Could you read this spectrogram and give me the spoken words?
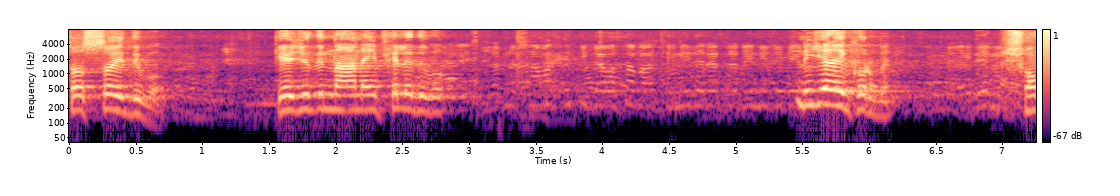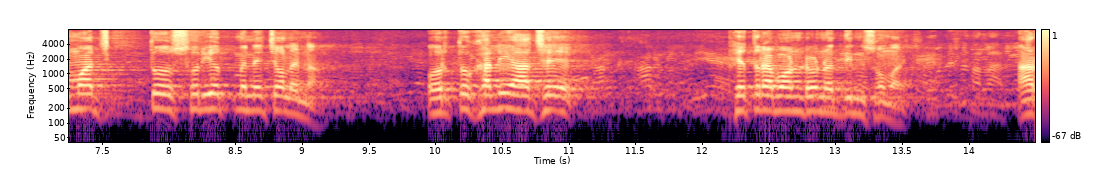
শস্যই দিব। কেউ যদি না নেই ফেলে দেব। নিজেরাই করবে সমাজ তো শরীয়ত মেনে চলে না। ওর তো খালি আছে ফেতরা বন্টনের দিন সমাজ, আর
